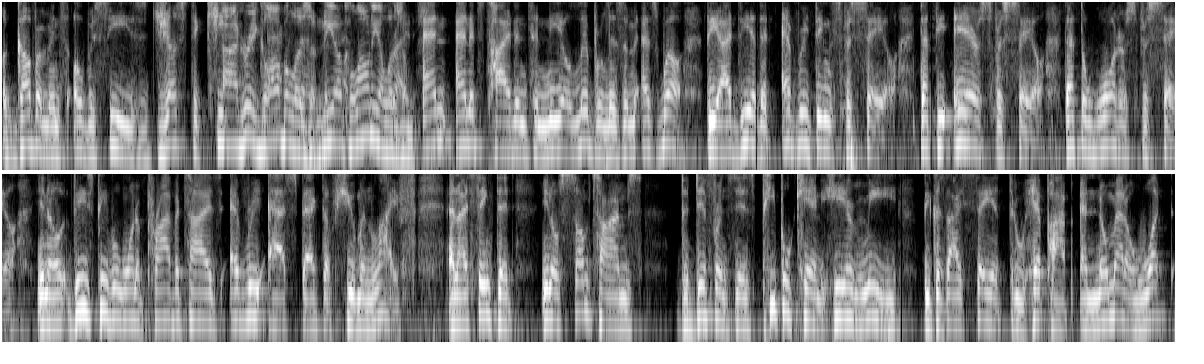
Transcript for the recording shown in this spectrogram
uh, governments overseas just to keep. I agree. Globalism, neocolonialism. Right. And and it's tied into neoliberalism as well. The idea that everything's for sale, that the air's for sale, that the water's for sale. You know, these people want to privatize every aspect of human life. And I think that, you know, sometimes the difference is people can't hear me because I say it through hip hop and no matter what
